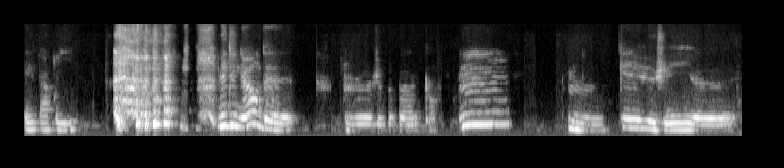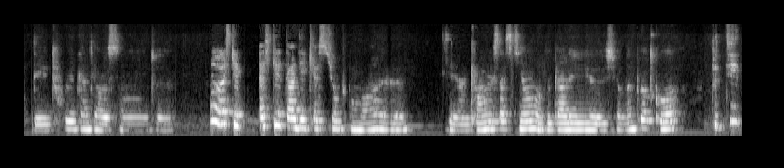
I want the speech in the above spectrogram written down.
est Paris. Mais du nord, euh, je, peux pas. Hmm. Hmm. Que j'ai euh, des trucs intéressants. Oh, est-ce que est-ce que tu as des questions pour moi? Euh, c'est une conversation, on peut parler euh, sur n'importe quoi. Petite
